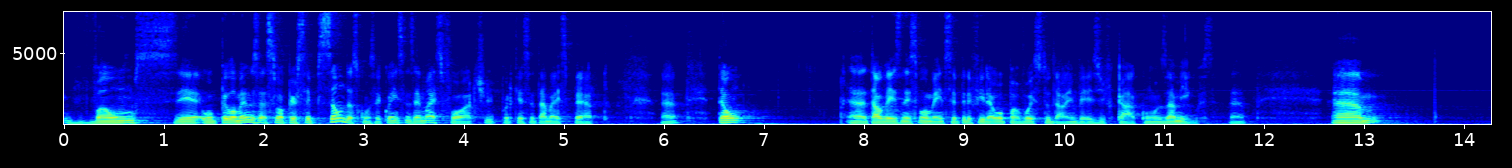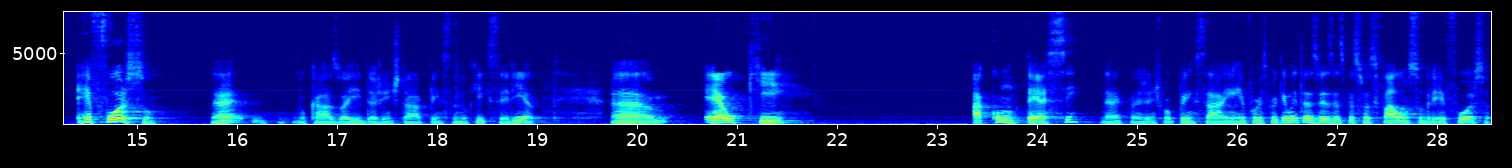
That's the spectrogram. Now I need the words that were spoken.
vão ser, ou pelo menos a sua percepção das consequências é mais forte porque você está mais perto. Né? Então, uh, talvez nesse momento você prefira, opa, vou estudar em vez de ficar com os amigos. Né? Um, reforço, né? no caso aí da gente estar tá pensando o que, que seria, um, é o que acontece né, quando a gente for pensar em reforço, porque muitas vezes as pessoas falam sobre reforço,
